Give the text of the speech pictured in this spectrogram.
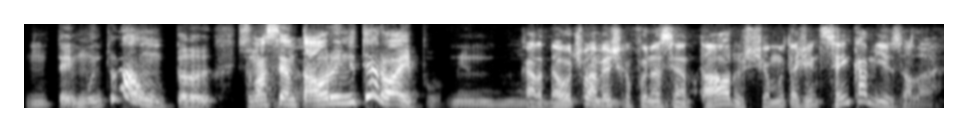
Não tem muito, não. Isso na Centauro em Niterói, pô. Cara, da última vez que eu fui na Centauro, tinha muita gente sem camisa lá.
